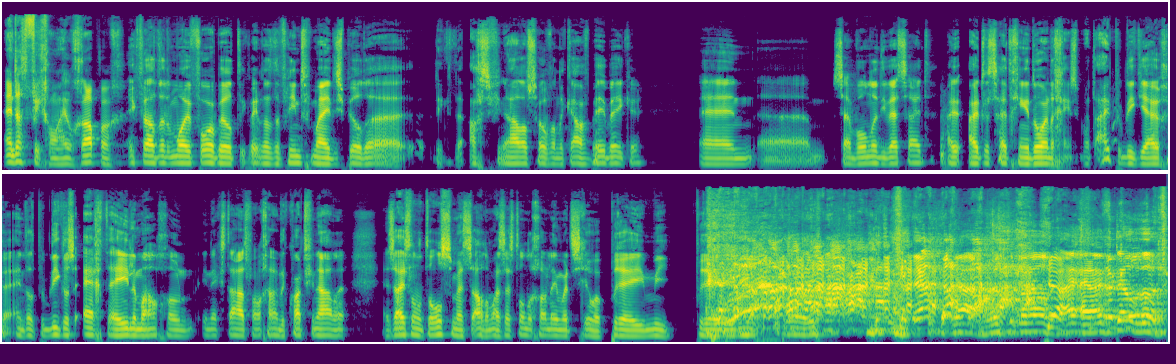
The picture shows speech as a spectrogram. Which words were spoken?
En dat vind ik gewoon heel grappig. Ik vind altijd een mooi voorbeeld. Ik weet dat een vriend van mij die speelde eh, ik denk de achtste finale of zo van de KVB-beker. En ehm, zij wonnen die wedstrijd. Uit, uitwedstrijd gingen door en dan gingen ze met het uitpubliek juichen. En dat publiek was echt helemaal gewoon in extase van we gaan naar de kwartfinale. En zij stonden te hossen met z'n allen, maar zij stonden gewoon alleen maar te schreeuwen premie. Premie. premie. ja, dat is geweldig. En hij vertelde dat.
